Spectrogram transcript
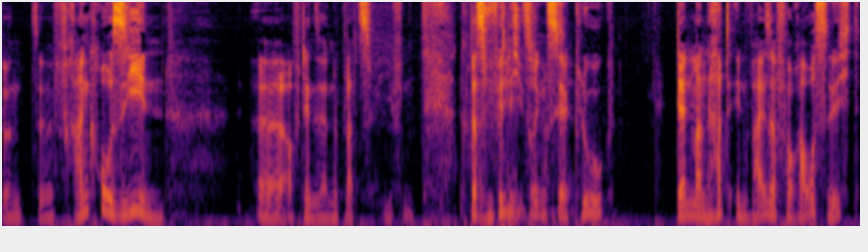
und äh, Frank Rosin äh, auf den Sendeplatz zu hieven. Das finde ich übrigens sehr klug, denn man hat in weiser Voraussicht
